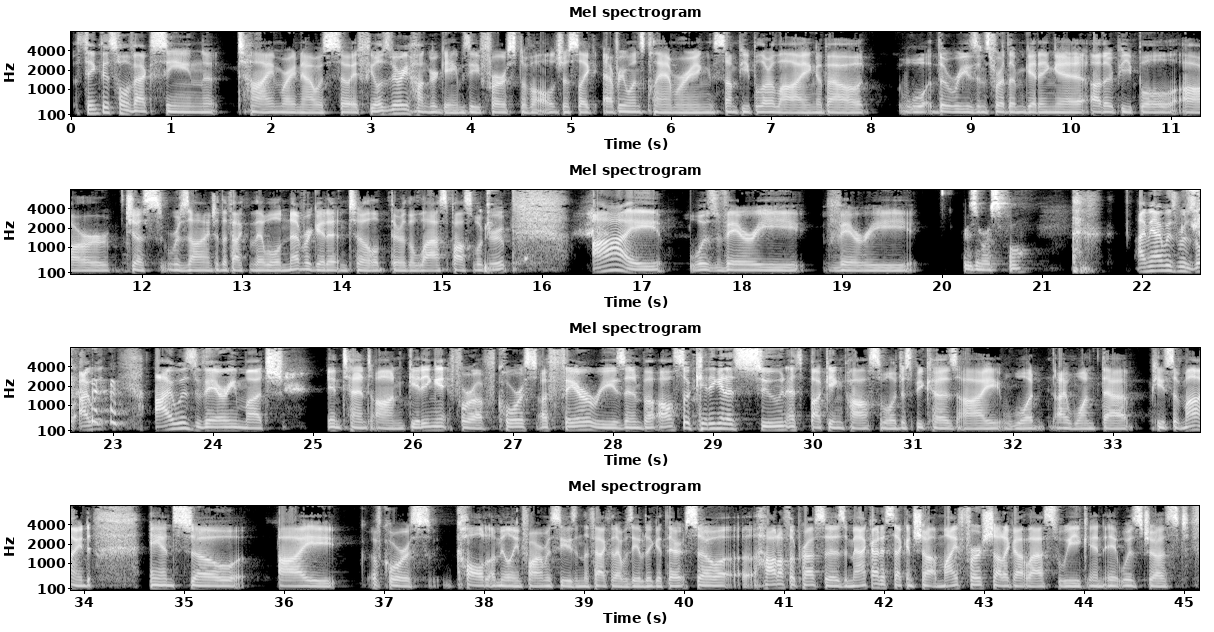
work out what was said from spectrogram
think this whole vaccine time right now is so it feels very Hunger Gamesy. First of all, just like everyone's clamoring. Some people are lying about w- the reasons for them getting it. Other people are just resigned to the fact that they will never get it until they're the last possible group. I was very, very Resourceful. I mean, I was resor- I was I was very much intent on getting it for, of course, a fair reason, but also getting it as soon as fucking possible, just because I would I want that peace of mind, and so I. Of course, called a million pharmacies, and the fact that I was able to get there. So, uh, hot off the presses, Matt got a second shot. My first shot I got last week, and it was just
